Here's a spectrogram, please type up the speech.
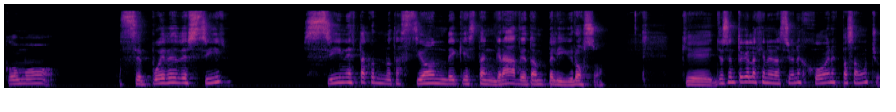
¿Cómo se puede decir sin esta connotación de que es tan grave o tan peligroso? que yo siento que en las generaciones jóvenes pasa mucho.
